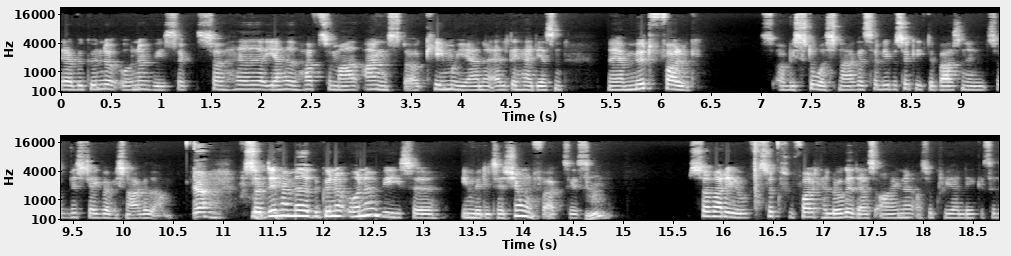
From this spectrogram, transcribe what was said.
da jeg begyndte at undervise, så, så havde jeg, jeg havde haft så meget angst og kemohjerne og alt det her, at jeg sådan, når jeg mødte folk, og vi stod og snakkede, så lige så gik det bare sådan en, så vidste jeg ikke, hvad vi snakkede om. Ja. Så det her med at begynde at undervise i meditation faktisk, mm. så var det jo, så kunne folk have lukket deres øjne, og så kunne jeg ligge, så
